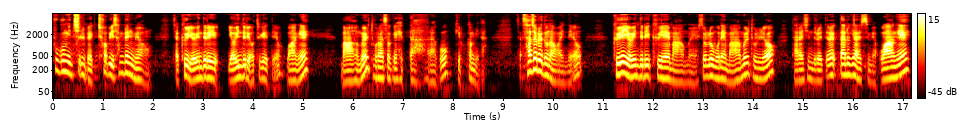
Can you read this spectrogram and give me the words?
후궁이 700, 첩이 300명. 자, 그 여인들이 여인들이 어떻게 했대요? 왕의 마음을 돌아서게 했다라고 기록합니다. 자, 4절에도 나와 있네요. 그의 여인들이 그의 마음을 솔로몬의 마음을 돌려 다른 신들을 따르게 하였으며 왕의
